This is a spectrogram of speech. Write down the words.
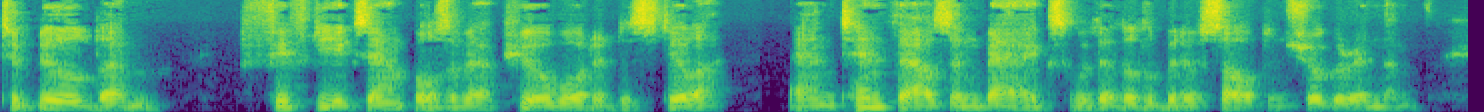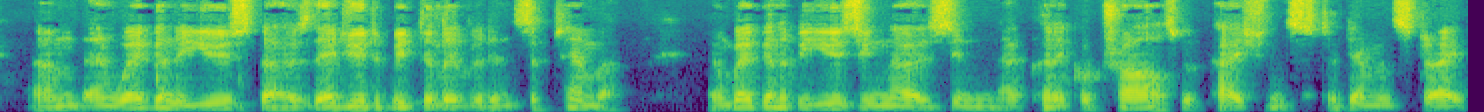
to build um, 50 examples of our pure water distiller and 10,000 bags with a little bit of salt and sugar in them. Um, and we're going to use those. They're due to be delivered in September. And we're going to be using those in uh, clinical trials with patients to demonstrate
